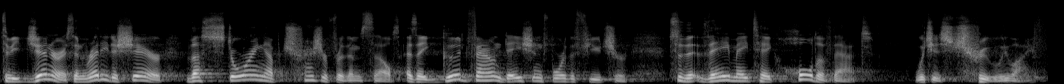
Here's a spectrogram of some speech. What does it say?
to be generous and ready to share, thus storing up treasure for themselves as a good foundation for the future, so that they may take hold of that which is truly life.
